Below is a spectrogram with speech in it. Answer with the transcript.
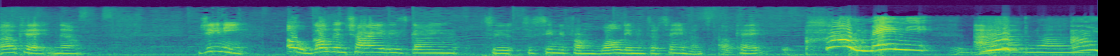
Okay, no. Genie. Oh, Golden Child is going to, to sing it from Woollim Entertainment. Okay. How many I don't know. I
